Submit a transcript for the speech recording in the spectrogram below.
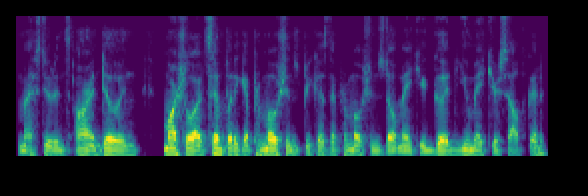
my students aren't doing martial arts simply to get promotions because the promotions don't make you good. You make yourself good.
